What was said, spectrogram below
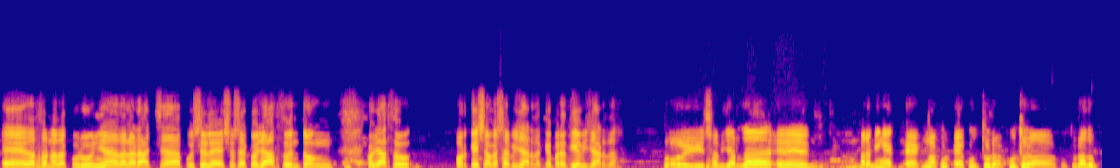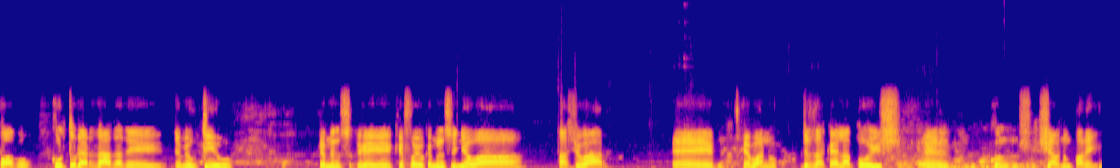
eh, da zona da Coruña, da Laracha, pois ele é Xosé Collazo, entón, Collazo, por que xogas a billarda? Que para ti a billarda? Pois a billarda eh, para min é, é, unha, é cultura, cultura, cultura do povo, cultura herdada de, de meu tío, que, me, que, que foi o que me enseñou a, a xogar. E, e bueno, desde aquela, pois, eh, con, xa non parei.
